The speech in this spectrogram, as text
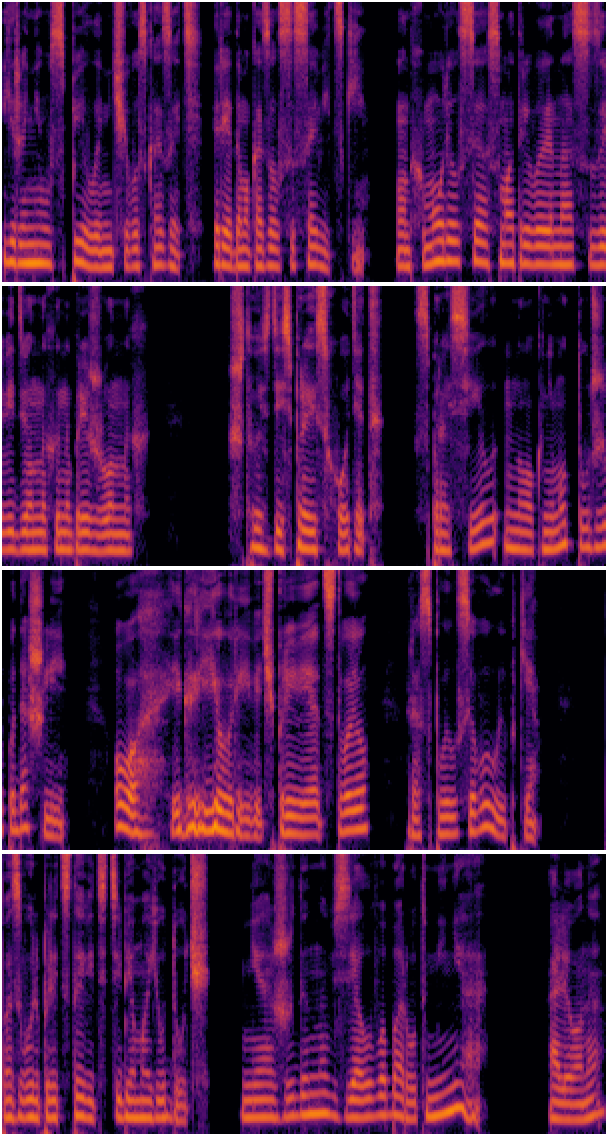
Ира не успела ничего сказать. Рядом оказался Савицкий. Он хмурился, осматривая нас, заведенных и напряженных. «Что здесь происходит?» — спросил, но к нему тут же подошли. «О, Игорь Юрьевич, приветствую!» — расплылся в улыбке. «Позволь представить тебе мою дочь неожиданно взял в оборот меня. «Алена,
